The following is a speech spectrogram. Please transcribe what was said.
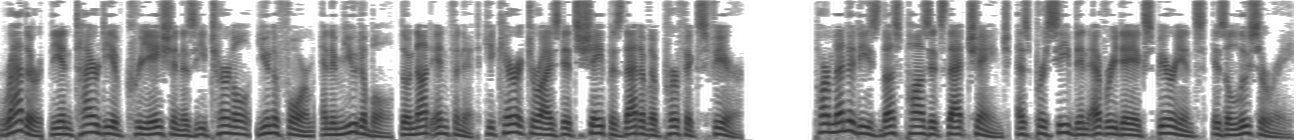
Rather, the entirety of creation is eternal, uniform, and immutable, though not infinite he characterized its shape as that of a perfect sphere. Parmenides thus posits that change, as perceived in everyday experience, is illusory.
